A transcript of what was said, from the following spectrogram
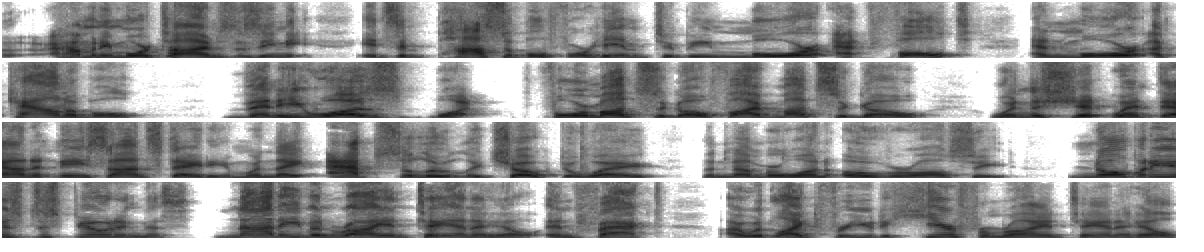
Uh, how many more times does he need? It's impossible for him to be more at fault and more accountable than he was, what, four months ago, five months ago, when the shit went down at Nissan Stadium, when they absolutely choked away the number one overall seed. Nobody is disputing this, not even Ryan Tannehill. In fact, I would like for you to hear from Ryan Tannehill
